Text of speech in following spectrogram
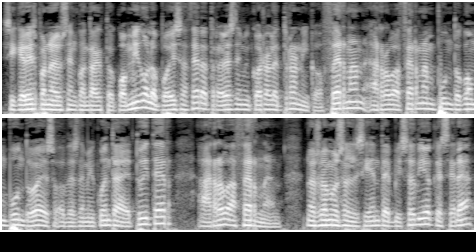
Si queréis poneros en contacto conmigo lo podéis hacer a través de mi correo electrónico fernan.fernan.com.es o desde mi cuenta de Twitter fernan. Nos vemos en el siguiente episodio que será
